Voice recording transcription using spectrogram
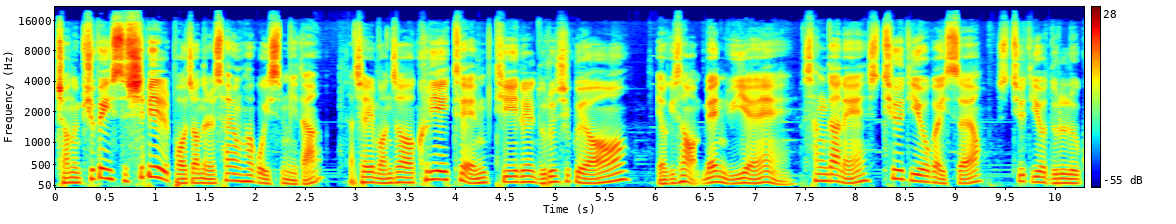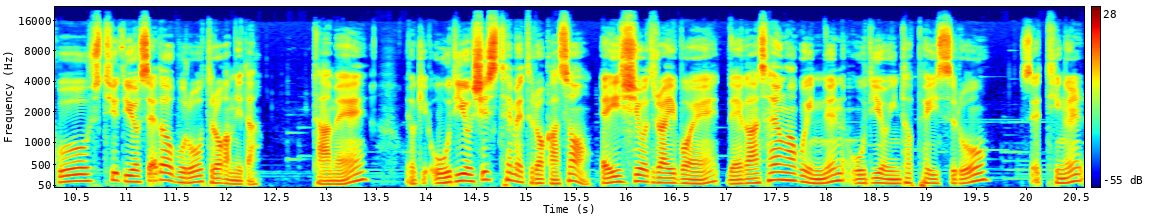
저는 큐베이스 11 버전을 사용하고 있습니다. 자, 제일 먼저 크리에이트 MT를 누르시고요. 여기서 맨 위에 상단에 스튜디오가 있어요. 스튜디오 누르고 스튜디오 셋업으로 들어갑니다. 다음에 여기 오디오 시스템에 들어가서 ACO 드라이버에 내가 사용하고 있는 오디오 인터페이스로 세팅을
